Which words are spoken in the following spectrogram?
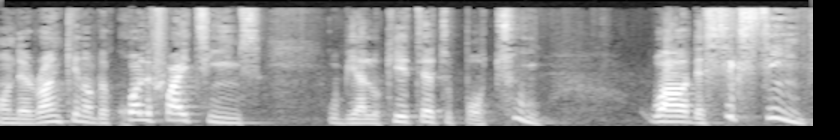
on the ranking of the qualified teams will be allocated to pot 2, while the 16th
